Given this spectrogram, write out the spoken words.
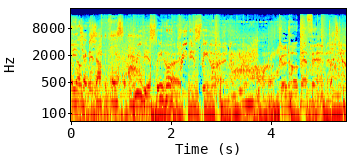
yo, yo. Check this out. This out. Previously heard. Previously heard. Good Hope FM. Let's go.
